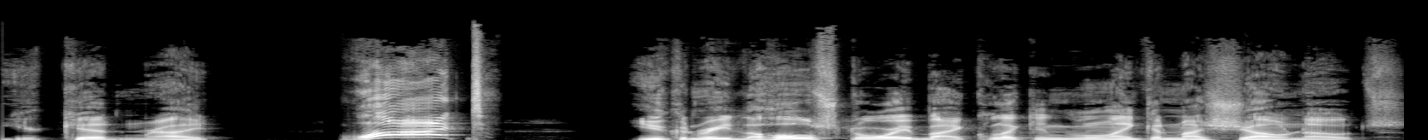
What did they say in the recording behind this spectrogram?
You're kidding, right? What? You can read the whole story by clicking the link in my show notes.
